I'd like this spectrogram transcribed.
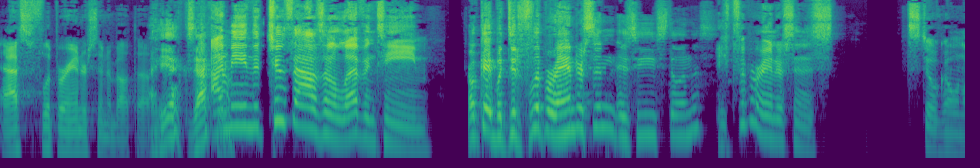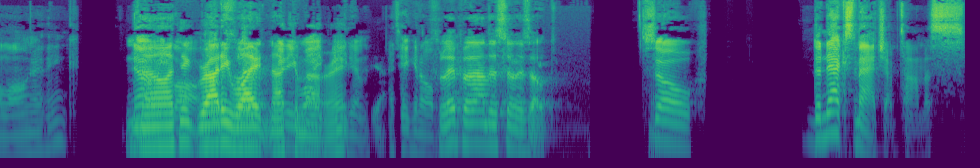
ask Flipper Anderson about that. Yeah, exactly. I mean, the 2011 team. okay, but did Flipper Anderson? Is he still in this? Flipper Anderson is still going along. I think. No, I he think. Roddy Flip- White knocked Roddy him White out, right? beat him. I take it all. back. Flipper Anderson is out. So, the next matchup, Thomas.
